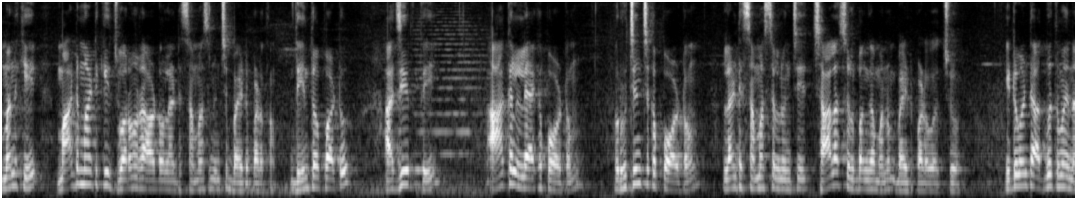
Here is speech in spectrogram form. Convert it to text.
మనకి మాటి మాటికి జ్వరం రావడం లాంటి సమస్య నుంచి బయటపడతాం. దీంతోపాటు అజీర్తి ఆకలి లేకపోవటం రుచించకపోవటం లాంటి సమస్యల నుంచి చాలా సులభంగా మనం బయటపడవచ్చు. ఇటువంటి అద్భుతమైన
